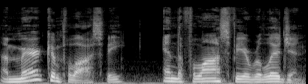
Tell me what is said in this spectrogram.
American philosophy, and the philosophy of religion.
